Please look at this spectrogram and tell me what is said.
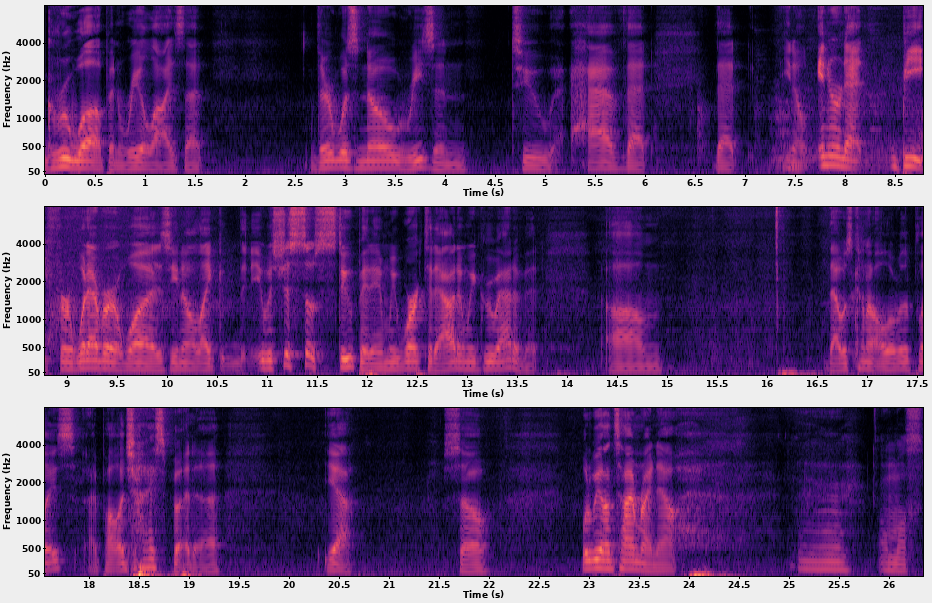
grew up and realized that there was no reason to have that that you know internet beef or whatever it was you know? Like it was just so stupid and we worked it out and we grew out of it. Um that was kind of all over the place. I apologize but uh yeah. So what are we on time right now? Almost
